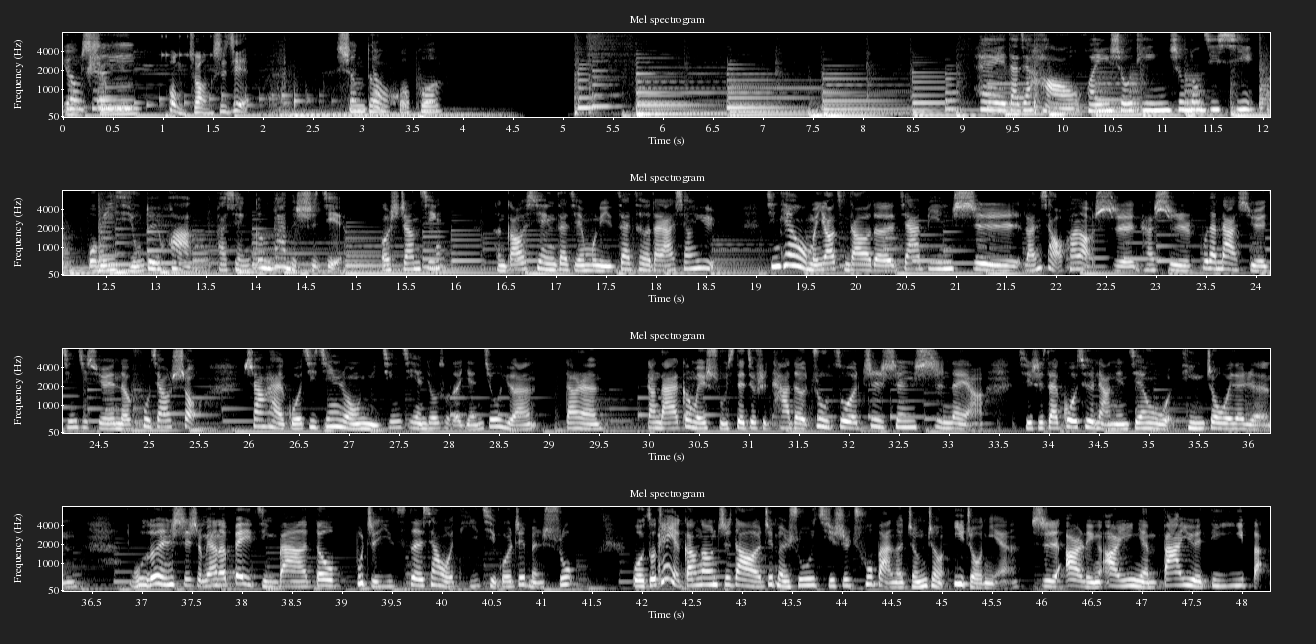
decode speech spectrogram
用声音碰撞世界，生动活泼。嘿，大家好，欢迎收听《声东击西》，我们一起用对话发现更大的世界。我是张晶，很高兴在节目里再次和大家相遇。今天我们邀请到的嘉宾是蓝小欢老师，他是复旦大学经济学院的副教授，上海国际金融与经济研究所的研究员。当然，让大家更为熟悉的就是他的著作《置身事内》啊。其实，在过去的两年间，我听周围的人，无论是什么样的背景吧，都不止一次的向我提起过这本书。我昨天也刚刚知道，这本书其实出版了整整一周年，是二零二一年八月第一版。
